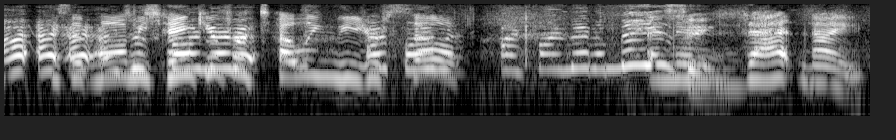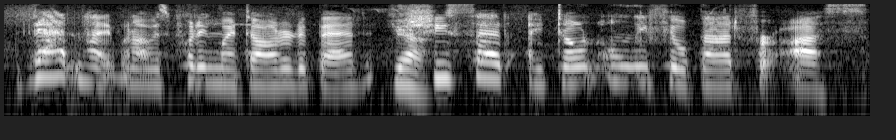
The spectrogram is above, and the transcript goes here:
I, I, I said, Mommy, just thank you for that- telling me I find yourself. that- I find that amazing. And then that night, that night when I was putting my daughter to bed, Yeah. she said, I don't only feel bad for us,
